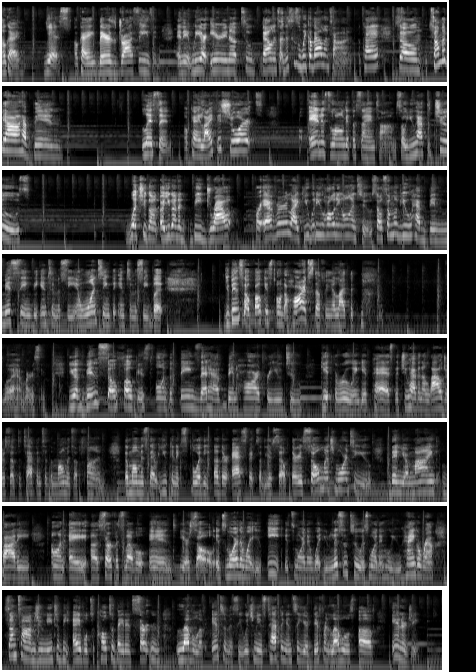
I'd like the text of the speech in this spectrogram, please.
Okay. Yes. Okay. There's dry season and it, we are earing up to Valentine. This is a week of Valentine, okay? So some of y'all have been listen, okay? Life is short and it's long at the same time. So you have to choose what you gonna are you gonna be drought forever like you what are you holding on to so some of you have been missing the intimacy and wanting the intimacy but You've been so focused on the hard stuff in your life that, Lord have mercy. You have been so focused on the things that have been hard for you to get through and get past that you haven't allowed yourself to tap into the moments of fun, the moments that you can explore the other aspects of yourself. There is so much more to you than your mind, body, on a, a, surface level and your soul. It's more than what you eat, it's more than what you listen to, it's more than who you hang around. Sometimes you need to be able to cultivate a certain level of intimacy, which means tapping into your different levels of energy.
